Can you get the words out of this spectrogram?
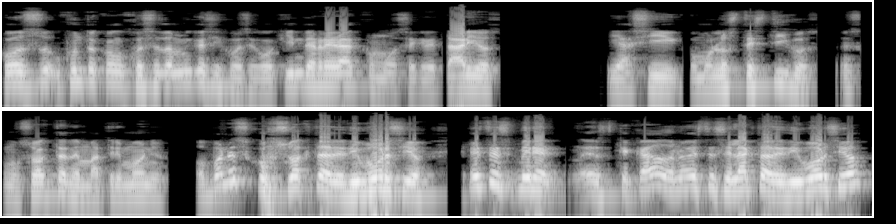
junto con José Domínguez y José Joaquín de Herrera como secretarios y así como los testigos. Es como su acta de matrimonio. O bueno, es como su acta de divorcio. Este es, miren, es que cagado, ¿no? Este es el acta de divorcio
